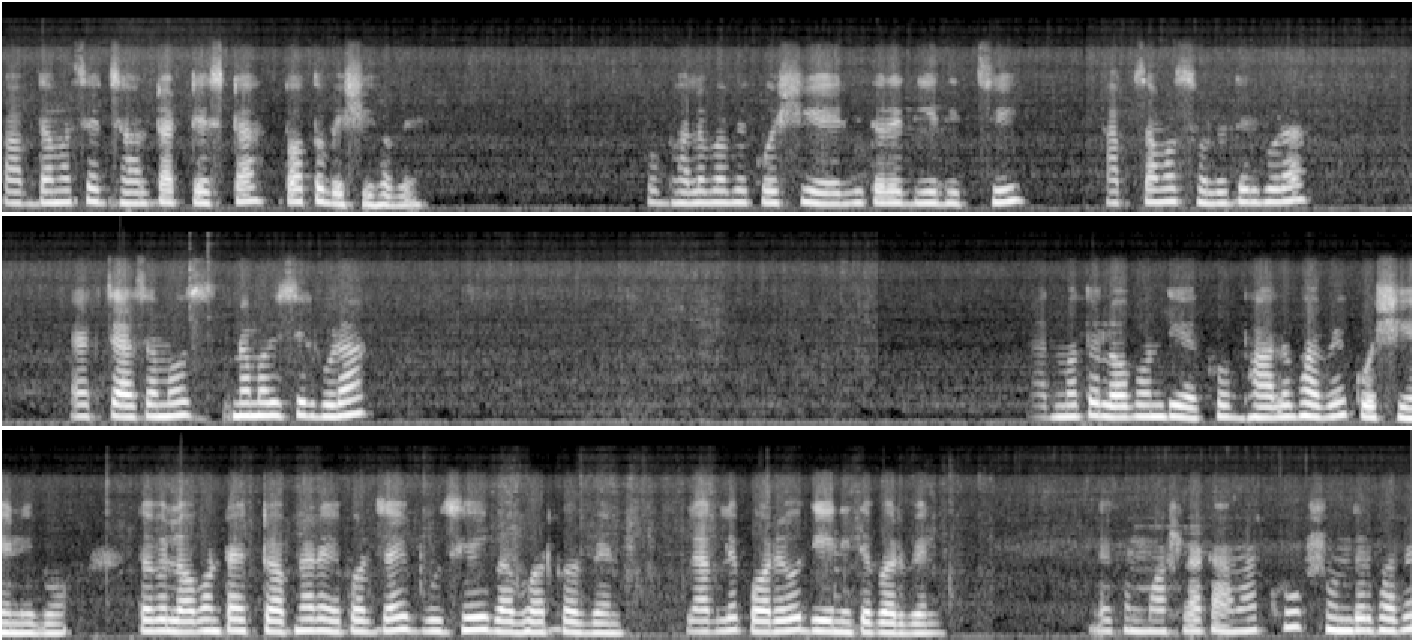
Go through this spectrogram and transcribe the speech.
পাবদা মাছের ঝালটার টেস্টটা তত বেশি হবে। খুব ভালোভাবে কষিয়ে এর ভিতরে দিয়ে দিচ্ছি। হাফ চামচ হলুদের গুঁড়া, এক চা চামচ মরিচের গুঁড়া, স্বাদ মতো লবণ দিয়ে খুব ভালোভাবে কষিয়ে নিব। তবে লবণটা একটু আপনারা এ পর্যায়ে বুঝেই ব্যবহার করবেন, লাগলে পরেও দিয়ে নিতে পারবেন। দেখুন, মশলাটা আমার খুব সুন্দরভাবে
